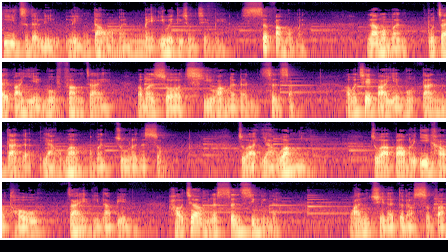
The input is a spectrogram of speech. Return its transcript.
意志的灵临到我们每一位弟兄姐妹，释放我们，让我们不再把眼目放在我们所期望的人身上，我们却把眼目单单的仰望我们主人的手。主啊，仰望你，主啊，把我们的依靠投在你那边，好叫我们的身心灵呢，完全的得到释放。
